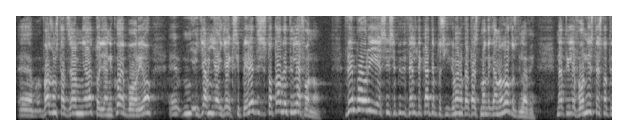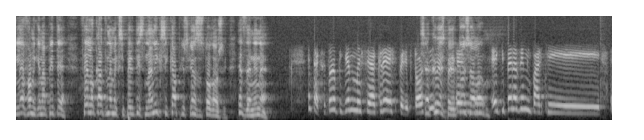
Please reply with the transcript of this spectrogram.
ε, βάζουν στα τζάμια το λιανικό εμπόριο ε, για, για, για εξυπηρέτηση στο τάδε τηλέφωνο. Δεν μπορεί εσείς επειδή θέλετε κάτι από το συγκεκριμένο κατάστημα, αν δεν κάνω λάθος δηλαδή, να τηλεφωνήσετε στο τηλέφωνο και να πείτε θέλω κάτι να με εξυπηρετήσει, να ανοίξει κάποιος και να σας το δώσει. Έτσι δεν είναι. Εντάξει, τώρα πηγαίνουμε σε ακραίες περιπτώσεις. Σε ακραίες περιπτώσεις, αλλά- Εκεί πέρα δεν υπάρχει... Ε,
